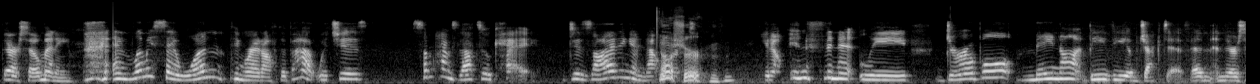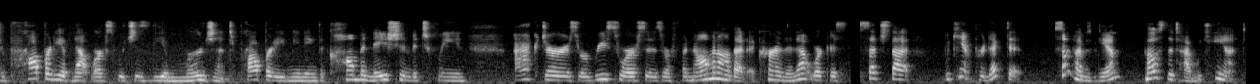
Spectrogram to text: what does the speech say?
There are so many. And let me say one thing right off the bat, which is sometimes that's okay. Designing a network oh, sure. Mm-hmm you know, infinitely durable may not be the objective. And, and there's a property of networks, which is the emergent property, meaning the combination between actors or resources or phenomena that occur in the network is such that we can't predict it. Sometimes we can, most of the time we can't.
